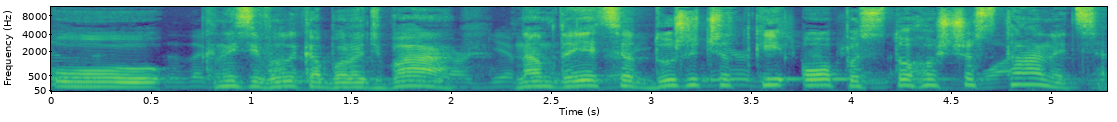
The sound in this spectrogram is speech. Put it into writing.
У книзі Велика боротьба нам дається дуже чіткий опис того, що станеться.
